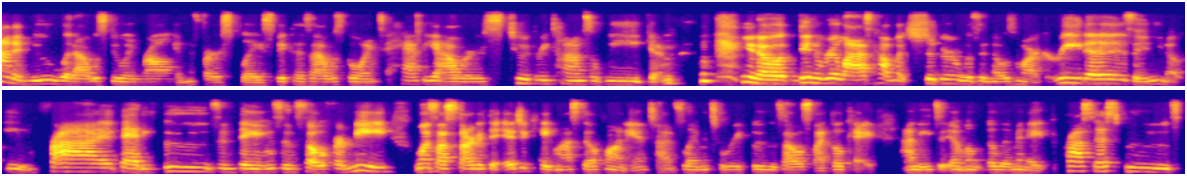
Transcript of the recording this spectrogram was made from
kind of knew what I was doing wrong in the first place because I was going to happy hours two or three times a week and, you know, didn't realize how much sugar was in those margaritas and, you know, eating fried, fatty foods and things. And so for me, once I started to educate myself on anti inflammatory foods, I was like, okay, I need to em- eliminate the processed foods,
